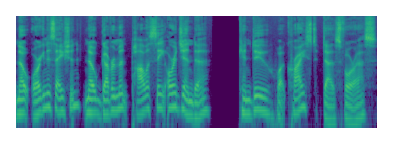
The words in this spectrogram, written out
no organization, no government policy or agenda can do what Christ does for us.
